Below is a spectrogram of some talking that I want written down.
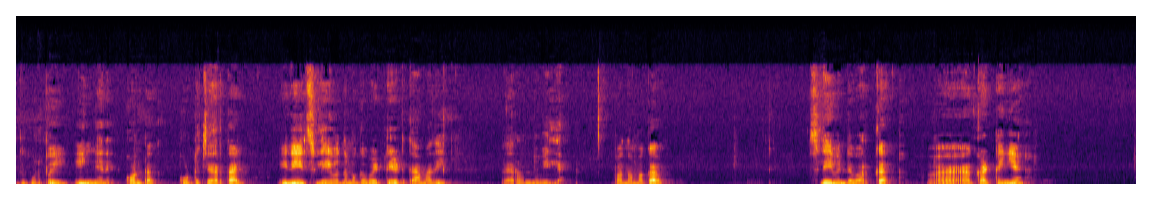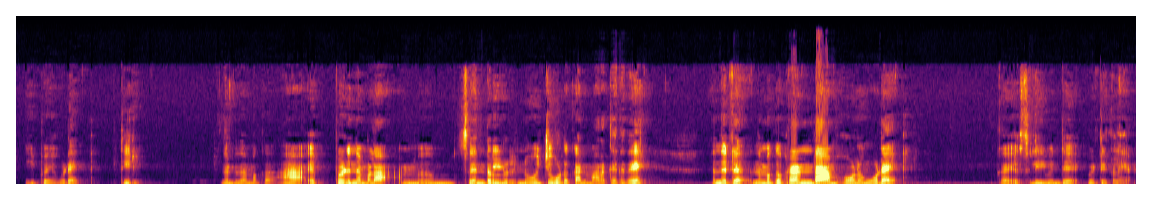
ഇത് കൂടി പോയി ഇങ്ങനെ കൊണ്ട് കൂട്ടിച്ചേർത്താൽ ഇനി സ്ലീവ് നമുക്ക് വെട്ടിയെടുത്താൽ മതി. വേറൊന്നുമില്ല. അപ്പോൾ നമുക്ക് സ്ലീവിന്റെ വർക്ക് കട്ടിങ് ഇപ്പോൾ ഇവിടെ തിരും. എന്നിട്ട് നമുക്ക് ആ എപ്പോഴും നമ്മൾ ആ സെന്ററിൽ ഒരു നോച്ച് കൊടുക്കാൻ മറക്കരുതേ. എന്നിട്ട് നമുക്ക് ഫ്രണ്ട് ആം ഹോളും കൂടെ സ്ലീവിന്റെ വെട്ടിക്കളയാം.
